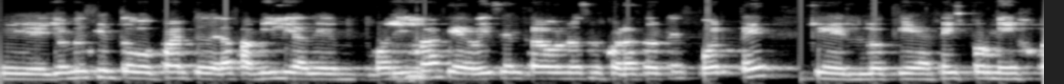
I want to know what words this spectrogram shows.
Eh, yo me siento parte de la familia de Morimba, que habéis entrado en nuestros corazones fuerte, que lo que hacéis por mi hijo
